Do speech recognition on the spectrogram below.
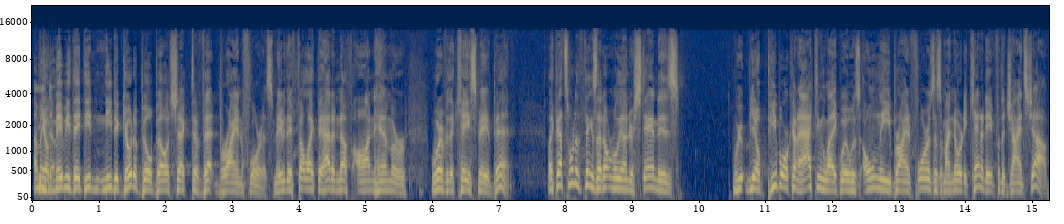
I mean, you know, maybe they didn't need to go to Bill Belichick to vet Brian Flores. Maybe they felt like they had enough on him, or whatever the case may have been. Like that's one of the things I don't really understand is, we, you know, people were kind of acting like it was only Brian Flores as a minority candidate for the Giants job.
